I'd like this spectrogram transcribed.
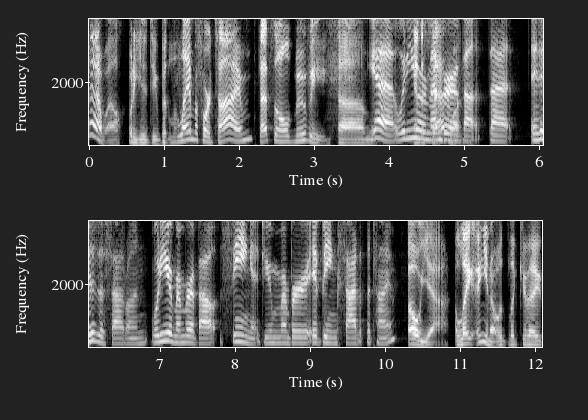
Yeah, well, what are you gonna do? But Land Before Time, that's an old movie. Um Yeah, what do you and a sad remember about that? It is a sad one. What do you remember about seeing it? Do you remember it being sad at the time? Oh yeah. Like you know, like the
